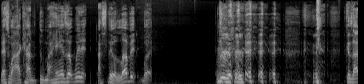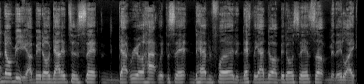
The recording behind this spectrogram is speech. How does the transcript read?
that's why I kind of threw my hands up with it I still love it but Cause I know me, I've been on, got into the set, got real hot with the set, having fun, and next thing I know, I've been on saying something, and they like,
